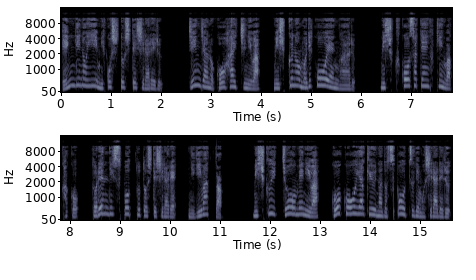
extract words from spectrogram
縁起のいいみこしとして知られる。神社の広配地には、三宿の森公園がある。三宿交差点付近は過去、トレンディスポットとして知られ、賑わった。三宿一丁目には、高校野球などスポーツでも知られる、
